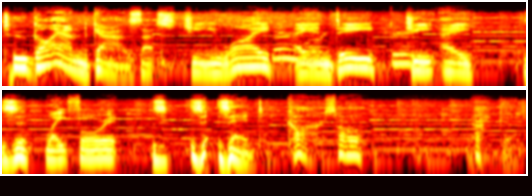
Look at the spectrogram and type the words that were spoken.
to Guy and Gaz. That's G U Y A N D G A Z. Wait for it. Z Z Z. Car. So Good.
